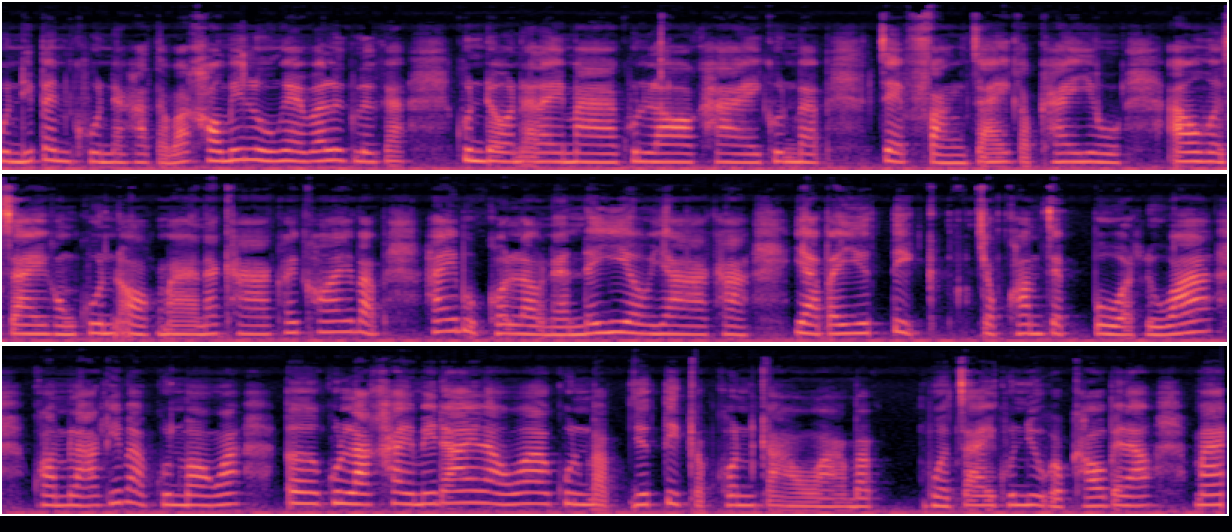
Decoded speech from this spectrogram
คุณที่เป็นคุณนะคะ แต่ว่าเขาไม่รู้ไงว่าลึกๆอะคุณโดนอะไรมา คุณรอใคร คุณแบบเจ็บฝังใจกับใครอยู่ เอาหัวใจของคุณออกมานะคะ ค่อยๆแบบให้บุคคลเหล่านั้นได้เยียวยาค่ะ อย่าไปยึดติดกับความเจ็บปวดหรือว่าความรักที่แบบคุณมองว่า เออ คุณรักใครไม่ได้แล้วว่าคุณแบบยึดติดกับคนเก่าอะแบบ หัวใจคุณอยู่กับเขาไปแล้ว ไม่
